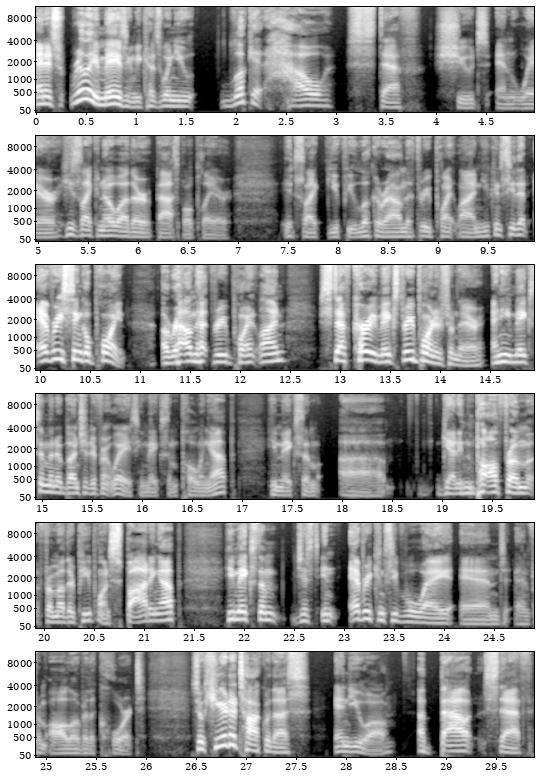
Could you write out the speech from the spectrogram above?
And it's really amazing because when you look at how Steph shoots and where he's like no other basketball player. It's like if you look around the three point line, you can see that every single point around that three point line, Steph Curry makes three pointers from there, and he makes them in a bunch of different ways. He makes them pulling up, he makes them uh, getting the ball from from other people and spotting up. He makes them just in every conceivable way and and from all over the court. So here to talk with us and you all about Steph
